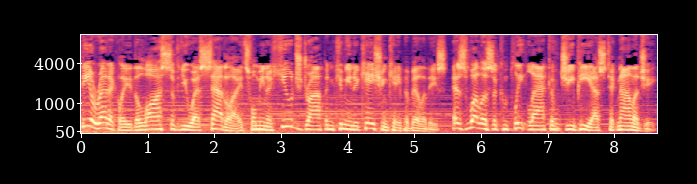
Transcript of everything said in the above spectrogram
Theoretically, the loss of U.S. satellites will mean a huge drop in communication capabilities, as well as a complete lack of GPS technology.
